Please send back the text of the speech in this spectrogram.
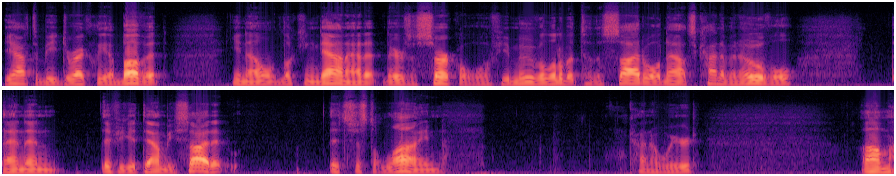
you have to be directly above it, you know, looking down at it, there's a circle. Well, if you move a little bit to the side, well, now it's kind of an oval. And then if you get down beside it, it's just a line. Kind of weird. Um,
